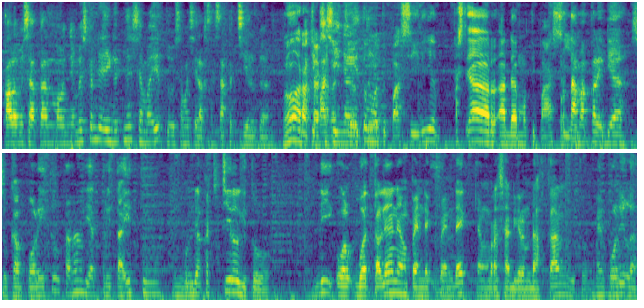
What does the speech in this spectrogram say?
kalau misalkan mau nyemes kan dia ingetnya sama itu sama si raksasa kecil kan. oh raksasa Motivasinya kecil itu itu. motivasi dia pasti har- ada motivasi Pertama kali dia suka poli itu karena lihat berita itu. pun dia kecil gitu loh jadi buat kalian yang pendek-pendek yang merasa direndahkan gitu Main poli lah.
